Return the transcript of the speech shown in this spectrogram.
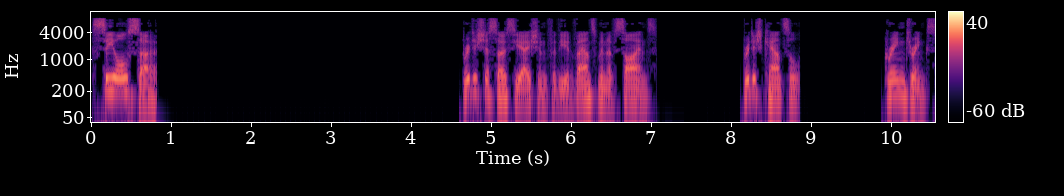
See also British Association for the Advancement of Science British Council Green drinks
